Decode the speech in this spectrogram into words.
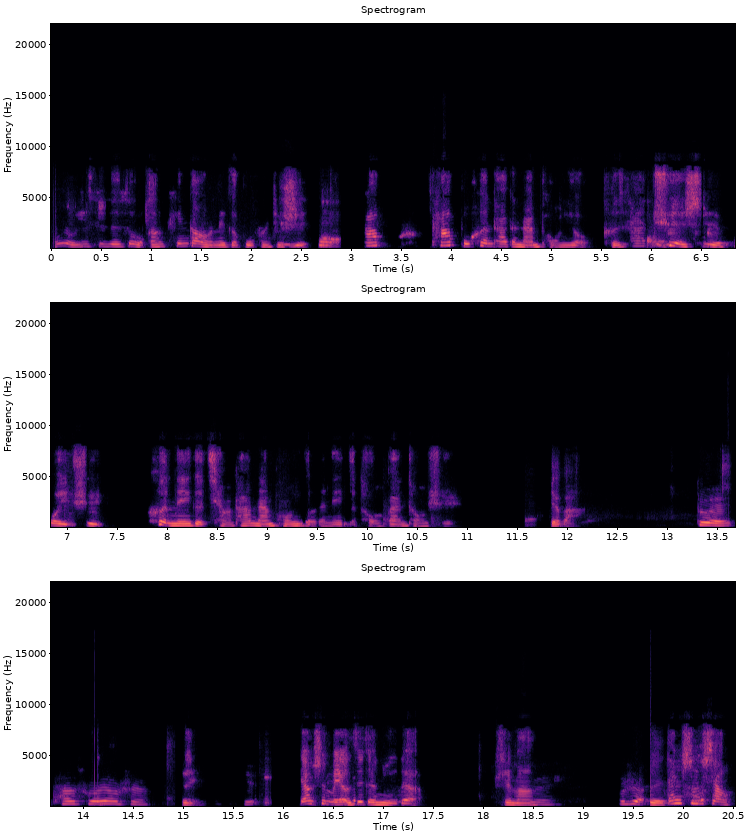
很有意思的是，我刚听到的那个部分就是他他不恨他的男朋友，可是他却是会去。恨那个抢她男朋友的那个同班同学，对吧？对，他说要是对，要是没有这个女的，是吗？对，不是对，但是像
